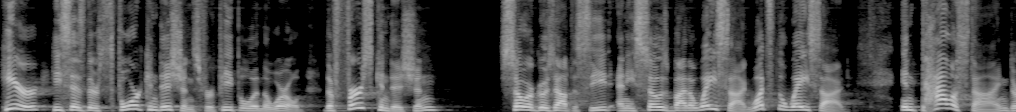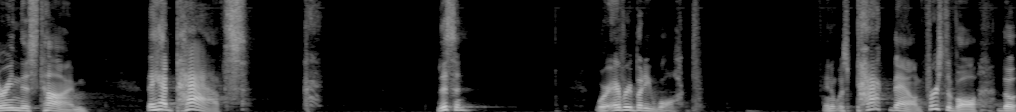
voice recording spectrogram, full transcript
Here, he says there's four conditions for people in the world. The first condition, sower goes out to seed and he sows by the wayside. What's the wayside? In Palestine during this time, they had paths. Listen, where everybody walked. And it was packed down. First of all, the,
